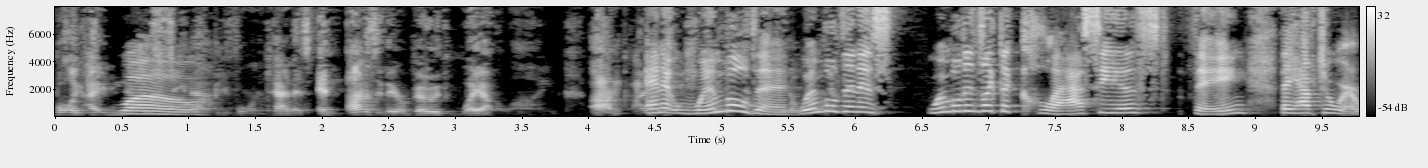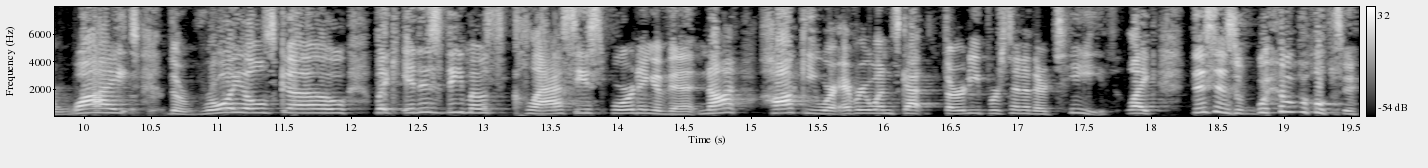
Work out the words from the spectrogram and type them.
But like I never Whoa. seen that before in tennis, and honestly, they were both way out of line. Um, I- And at Wimbledon, Wimbledon is Wimbledon's like the classiest thing. They have to wear white. The Royals go. Like it is the most classy sporting event, not hockey where everyone's got 30% of their teeth. Like this is Wimbledon.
